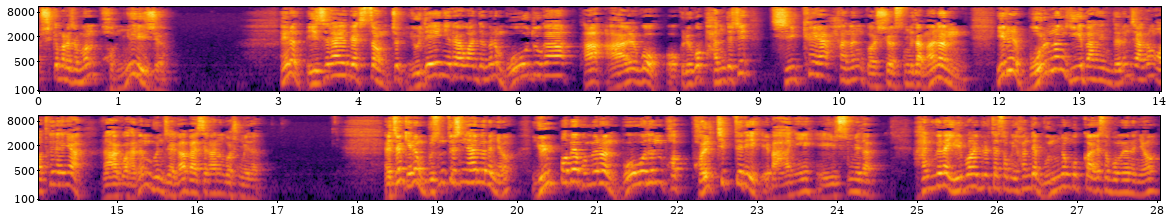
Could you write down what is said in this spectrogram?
쉽게 말하자면 법률이죠. 이는 이스라엘 백성, 즉 유대인이라고 한다면 모두가 다 알고 어, 그리고 반드시 지켜야 하는 것이었습니다만은 이를 모르는 이방인들은 자 그럼 어떻게 되냐라고 하는 문제가 발생하는 것입니다. 즉 이는 무슨 뜻이냐 하면은요 율법에 보면은 모든 법, 벌칙들이 많이 있습니다. 한국이나 일본을 비롯해서 뭐 현대 문명 국가에서 보면은요,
